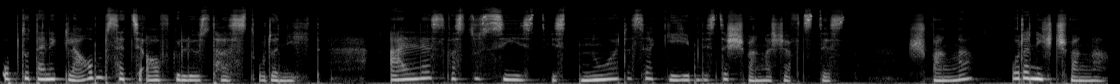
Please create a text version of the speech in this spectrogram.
ob du deine Glaubenssätze aufgelöst hast oder nicht. Alles, was du siehst, ist nur das Ergebnis des Schwangerschaftstests. Schwanger oder nicht schwanger.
